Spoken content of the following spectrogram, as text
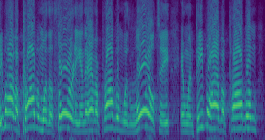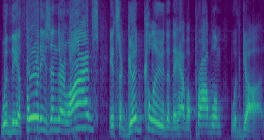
People have a problem with authority and they have a problem with loyalty. And when people have a problem with the authorities in their lives, it's a good clue that they have a problem with God.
